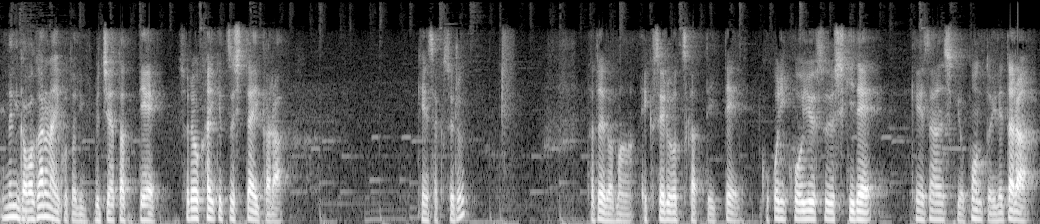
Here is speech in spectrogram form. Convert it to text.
何かわからないことにぶち当たってそれを解決したいから検索する。例えばまあ Excel を使っていてここにこういう数式で計算式をポンと入れたら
